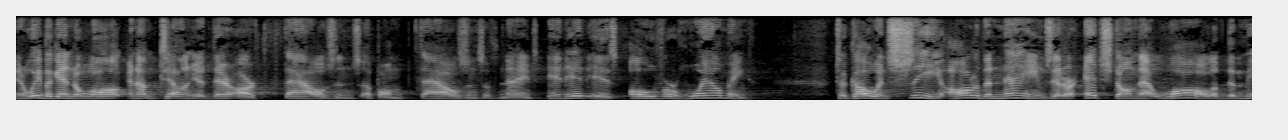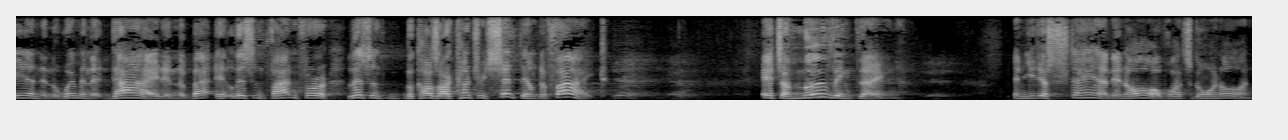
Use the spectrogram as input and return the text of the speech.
And we began to walk, and I'm telling you, there are thousands upon thousands of names, and it is overwhelming to go and see all of the names that are etched on that wall of the men and the women that died and the back, eh, listen fighting for listen because our country sent them to fight. It's a moving thing. And you just stand in awe of what's going on.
